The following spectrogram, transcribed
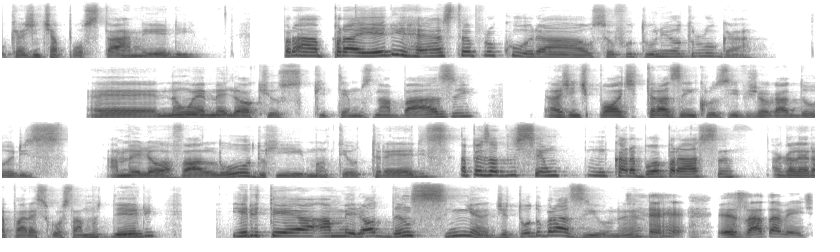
o que a gente apostar nele. Para ele, resta procurar o seu futuro em outro lugar. é, não é melhor que os que temos na base. A gente pode trazer, inclusive, jogadores a melhor valor do que manter o Trellis, apesar de ser um, um cara boa praça. A galera parece gostar muito dele. E ele ter a, a melhor dancinha de todo o Brasil, né? Exatamente.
